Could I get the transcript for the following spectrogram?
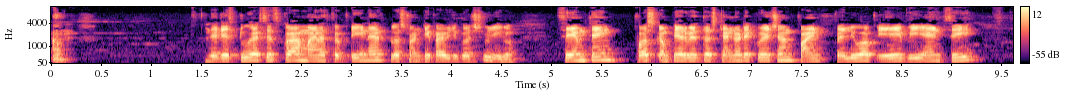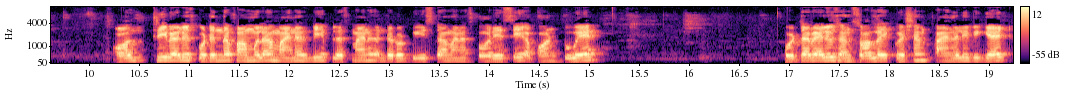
that is 2x square minus 15x plus 25 is equals to 0 same thing, first compare with the standard equation, find value of a, b and c. All three values put in the formula minus b plus minus under root b square minus 4ac upon 2a. put the values and solve the equation finally we get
